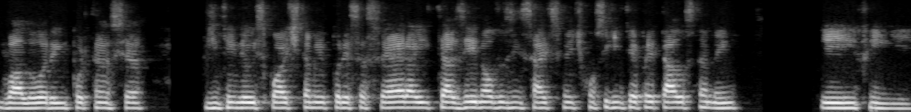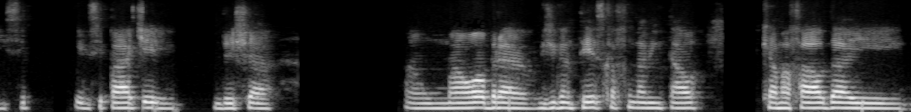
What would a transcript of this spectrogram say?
valor e importância de entender o esporte também por essa esfera e trazer novos insights para a gente conseguir interpretá-los também. E, enfim, se, se parte deixa uma obra gigantesca, fundamental, que é uma falda e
